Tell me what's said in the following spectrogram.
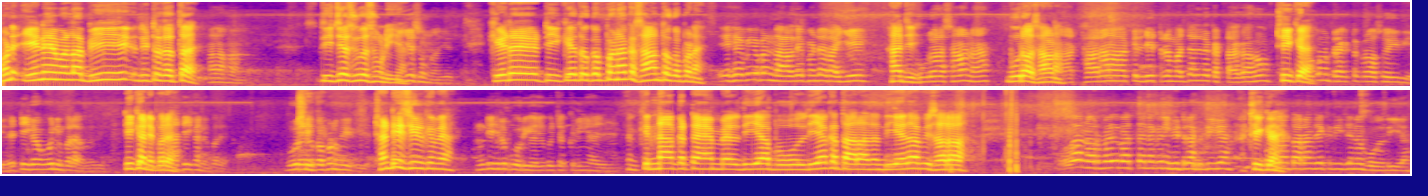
ਹੁਣ ਇਹਨੇ ਮੰਨ ਲਾ 20 ਲੀਟਰ ਦਿੱਤਾ। ਹੈ ਹਾਂ। ਹਾਂ ਤੀਜੇ ਸੂਏ ਸੁਣੀ ਆ। ਇਹ ਸੁਣੋ ਜੀ। ਕਿਹੜੇ ਟੀਕੇ ਤੋਂ ਗੱਬਣਾ ਕਿਸਾਨ ਤੋਂ ਗੱਬਣਾ ਇਹ ਵੀ ਆਪਣੇ ਨਾਲ ਦੇ ਪਿੰਡ ਰਾਈਏ ਹਾਂਜੀ। ਪੂਰਾ ਸਾਨ ਆ। ਬੂਰਾ ਸਾਣ 18 ਕਿ ਲੀਟਰ ਮੱਝਾਂ ਦਾ ਕੱਟਾਗਾ ਉਹ। ਠੀਕ ਹੈ। ਉਹ ਤੋਂ ਡਾਇਰੈਕਟ ਕ੍ਰਾਸ ਹੋਈ ਵੀ ਹੈ। ਟੀਕਾ ਕੋਈ ਨਹੀਂ ਭਰਿਆ ਹੋਇਆ ਜੀ ਟੀਕਾ ਨਹੀਂ ਨਾ ਭਰਿਆ ਟੀਕਾ ਨਹੀਂ ਭਰਿਆ। ਪੂਰੇ ਤੋਂ ਹੋਈ ਵੀ ਹੈ। ਠੰਡੀ ਸੀਲ ਕਿਵੇਂ ਆ? ਠੰਡੀ ਹਿਲ ਪੂਰੀ ਆ ਜੀ ਕੋਈ ਚੱਕਰ ਨਹੀਂ ਆ ਜੀ। ਕਿੰਨਾ ਕੁ ਟਾਈਮ ਮਿਲਦੀ ਆ ਬੋਲਦੀ ਆ ਕਤਾਰਾਂ ਦਿੰਦੀ ਆ ਇਹਦਾ ਵੀ ਸਾਰਾ? ਉਹਦਾ ਨਾਰਮਲ ਬਾਤ ਤਾਂ ਕੋਈ ਹੀਟ ਰੱਖਦੀ ਆ। ਠੀਕ ਹੈ। ਉਹਨਾਂ ਤਾਰਾਂ ਦੇ ਇੱਕ ਤੀਜੇ ਨਾਲ ਬੋਲਦੀ ਆ।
